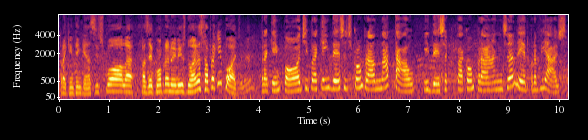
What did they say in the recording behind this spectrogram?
para quem tem criança escola. Fazer compra no início do ano é só para quem pode, né? Para quem pode e para quem deixa de comprar no Natal e deixa para comprar em janeiro para viagem.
